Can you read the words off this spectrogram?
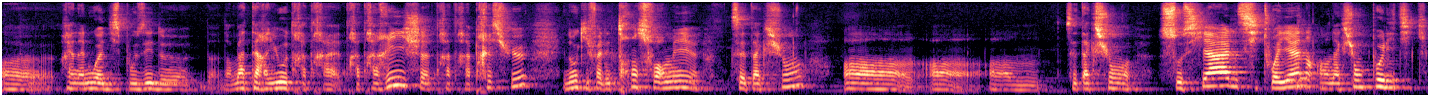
euh, a disposé d'un matériau très, très, très, très riche, très, très précieux. Et donc il fallait transformer cette action en, cette action sociale, citoyenne, en action politique.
